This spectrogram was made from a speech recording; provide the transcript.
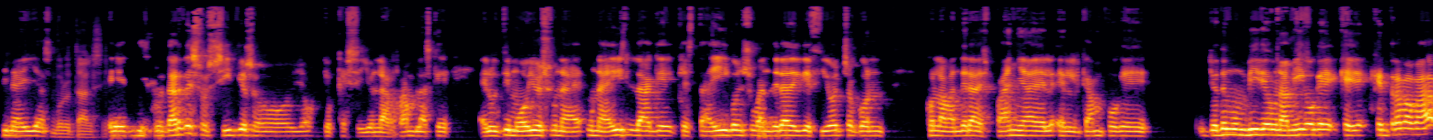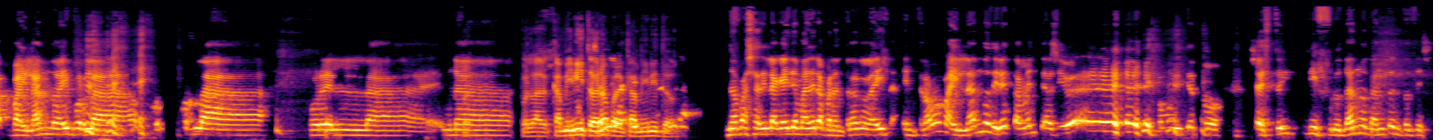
Pinaillas. Brutal, sí. Eh, disfrutar de esos sitios, o yo, yo qué sé yo, en las Ramblas, que el último hoyo es una, isla que, está ahí con su bandera de 18, con, con la bandera de España, el, campo que... Yo tengo un vídeo de un amigo que, entraba bailando ahí por la, por la por el, una... Por el caminito, ¿no? Por el caminito. Una pasarela que hay de madera para entrar a la isla. Entraba bailando directamente, así, ¡eh! como diciendo, o sea, estoy disfrutando tanto, entonces,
